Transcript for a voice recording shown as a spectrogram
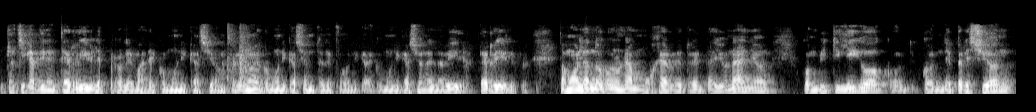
Esta chica tiene terribles problemas de comunicación, pero no de comunicación telefónica, de comunicación en la vida, terrible. Estamos hablando con una mujer de 31 años, con vitiligo, con depresión,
